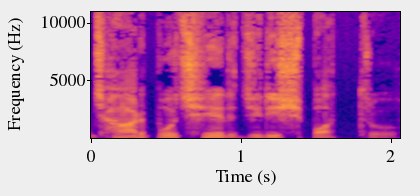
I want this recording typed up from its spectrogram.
ঝাড়পোছের জিনিসপত্র।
